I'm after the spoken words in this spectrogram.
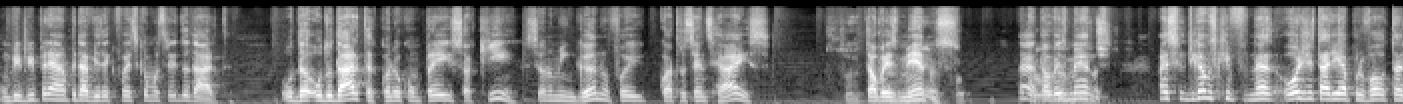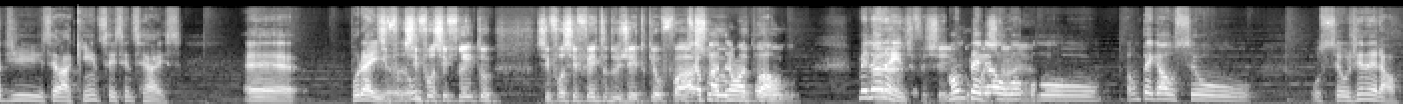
Um BB preamp da vida, que foi esse que eu mostrei do Darta. O, da, o do Darta, quando eu comprei isso aqui, se eu não me engano, foi 400 reais. Talvez menos. É, talvez menos. Mas digamos que né, hoje estaria por volta de, sei lá, 500, 600 reais. É, por aí. Se, se, fosse feito, se fosse feito do jeito que eu faço. O seu padrão eu, atual. Eu, Melhor é, ainda. Vamos pegar o, é. o, vamos pegar o seu o seu general.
